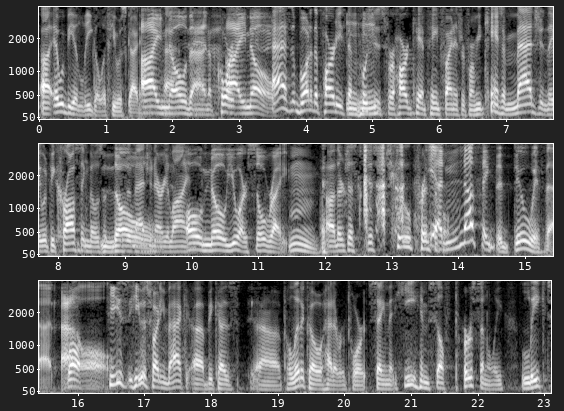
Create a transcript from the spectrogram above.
Uh, it would be illegal if he was guiding. I know that. and of course, I know. As one of the parties that pushes for hard campaign finance reform, you can't imagine they would be crossing those, those imaginary lines. Oh no, you are so right. Uh, they're just just too He had nothing to do with that at Well, all. he's he was fighting back uh, because uh, Politico had a report saying that he himself personally leaked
